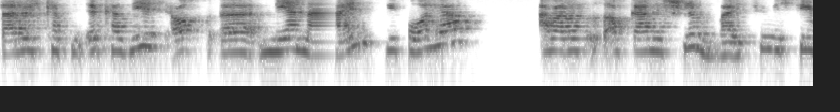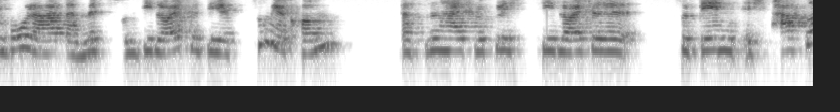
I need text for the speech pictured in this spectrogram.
Dadurch kassiere ich auch äh, mehr Neins wie vorher. Aber das ist auch gar nicht schlimm, weil ich fühle mich viel wohler damit. Und die Leute, die jetzt zu mir kommen, das sind halt wirklich die Leute, zu denen ich passe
